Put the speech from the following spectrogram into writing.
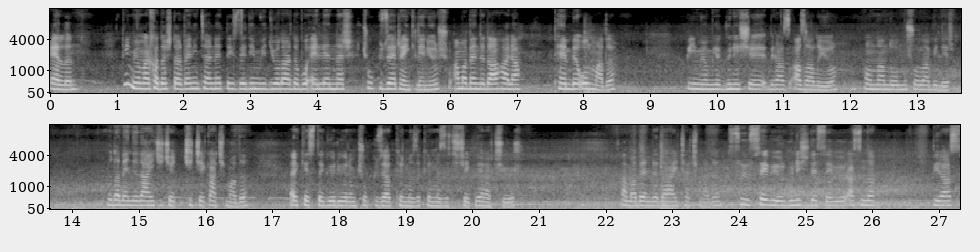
Ellen. Bilmiyorum arkadaşlar ben internette izlediğim videolarda bu ellenler çok güzel renkleniyor. Ama bende daha hala pembe olmadı. Bilmiyorum ya güneşi biraz azalıyor. Ondan da olmuş olabilir. Bu da bende daha hiç çiçek, çiçek açmadı. Herkes de görüyorum çok güzel kırmızı kırmızı çiçekler açıyor. Ama bende daha hiç açmadı. Suyu seviyor, güneşi de seviyor. Aslında biraz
